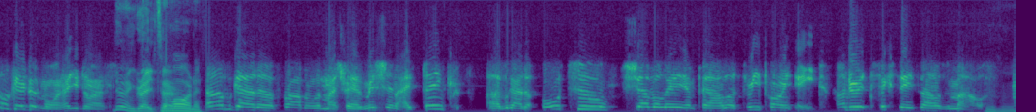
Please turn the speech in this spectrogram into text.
Okay, good morning. How you doing? Doing great, sir. Good morning. I've got a problem with my transmission. I think I've got an 02 Chevrolet Impala 3.8, 168,000 miles. Mm-hmm.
